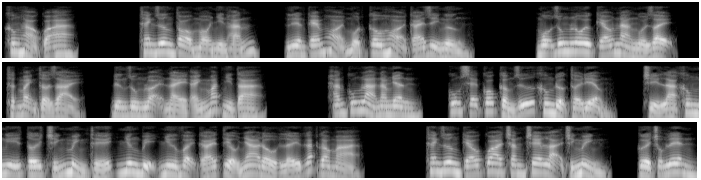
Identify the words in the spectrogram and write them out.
không hảo quá a. Thanh Dương tò mò nhìn hắn, liền kém hỏi một câu hỏi cái gì ngừng. Mộ Dung lôi kéo nàng ngồi dậy, thật mạnh thở dài, đừng dùng loại này ánh mắt nhìn ta. Hắn cũng là nam nhân, cũng sẽ có cầm giữ không được thời điểm, chỉ là không nghĩ tới chính mình thế nhưng bị như vậy cái tiểu nha đầu lấy gắt gao mà. Thanh Dương kéo qua chăn che lại chính mình, cười trộm lên,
